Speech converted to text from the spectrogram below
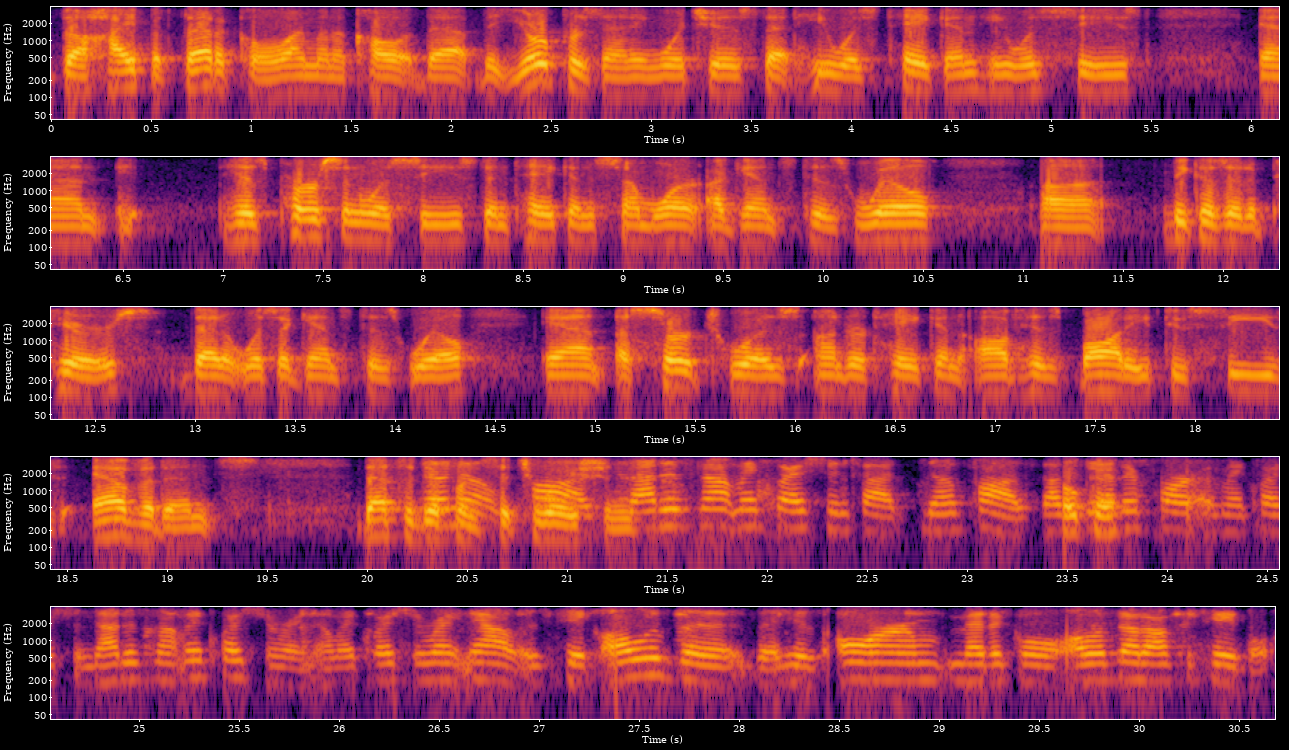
the hypothetical, I'm going to call it that, that you're presenting, which is that he was taken, he was seized, and his person was seized and taken somewhere against his will uh, because it appears that it was against his will, and a search was undertaken of his body to seize evidence that's a different no, no, situation. Pause. That is not my question, Todd. No, pause. That's okay. the other part of my question. That is not my question right now. My question right now is take all of the, the his arm, medical, all of that off the table.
